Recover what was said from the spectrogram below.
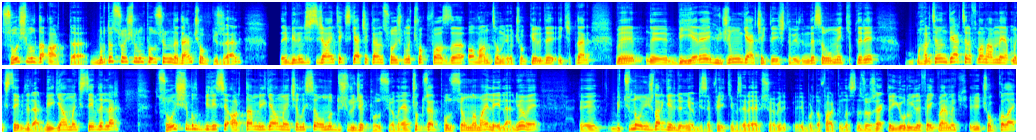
Sociable da arttı. Burada Sociable'ın pozisyonu neden çok güzel? E, birincisi Giant X gerçekten Sociable'a çok fazla alan tanıyor. Çok geride ekipler ve e, bir yere hücum gerçekleştirildiğinde savunma ekipleri haritanın diğer tarafından hamle yapmak isteyebilirler. Bilgi almak isteyebilirler. Sociable birisi arttan bilgi almaya çalışsa onu düşürecek pozisyonda. Yani çok güzel bir pozisyonlamayla ilerliyor ve e, bütün oyuncular geri dönüyor bizim fake'imize reaksiyon verip. E, burada farkındasınız. Özellikle yoru ile fake vermek e, çok kolay.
